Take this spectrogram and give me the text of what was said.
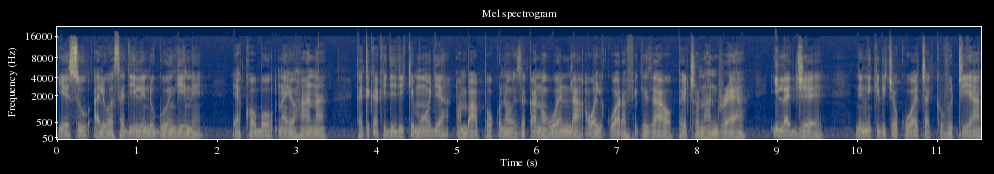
Yesu aliwasajili ndugu wengine, Yakobo na Yohana, katika kijiji kimoja ambapo kuna uwezekano huenda walikuwa rafiki zao Petro na Andrea. Ila je, nini kilichokuwa cha kuvutia?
